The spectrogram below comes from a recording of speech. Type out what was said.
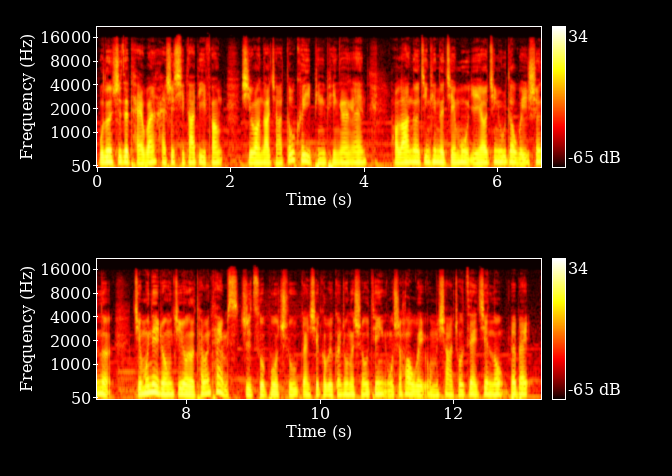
无论是在台湾还是其他地方，希望大家都可以平平安安。好啦，那今天的节目也要进入到尾声了。节目内容皆由台湾 Times 制作播出，感谢各位观众的收听，我是浩伟，我们下周再见喽，拜拜。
